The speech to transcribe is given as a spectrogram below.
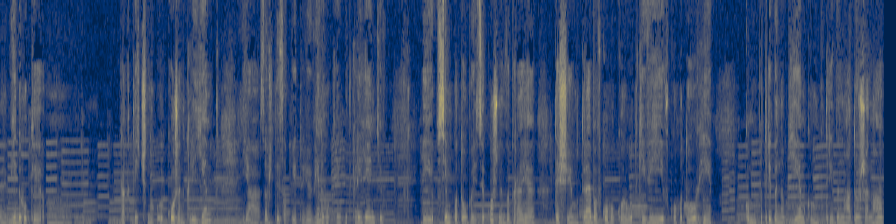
Відгуки практично кожен клієнт. Я завжди запитую відгуки від клієнтів, і всім подобається. Кожен вибирає те, що йому треба, в кого короткі вії, в кого довгі, кому потрібен об'єм, кому потрібна довжина.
